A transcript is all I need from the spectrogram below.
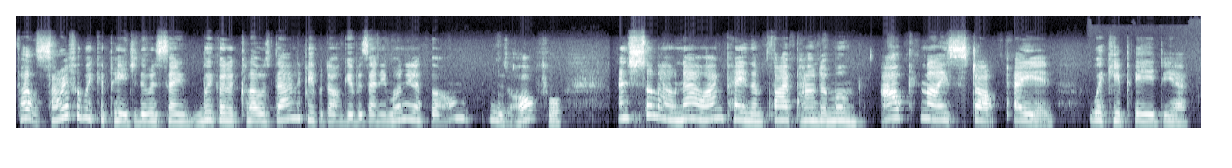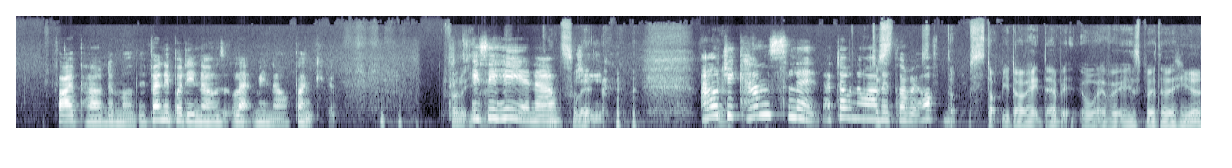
felt sorry for Wikipedia. They were saying we're going to close down if people don't give us any money. And I thought, oh, it was awful. And somehow now I'm paying them five pound a month. How can I stop paying Wikipedia five pound a month? If anybody knows, let me know. Thank you. Is he here now? Cancel it. How do you cancel it? I don't know how Just they've got it off. Stop, stop your direct debit or whatever it is, but uh, yeah.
